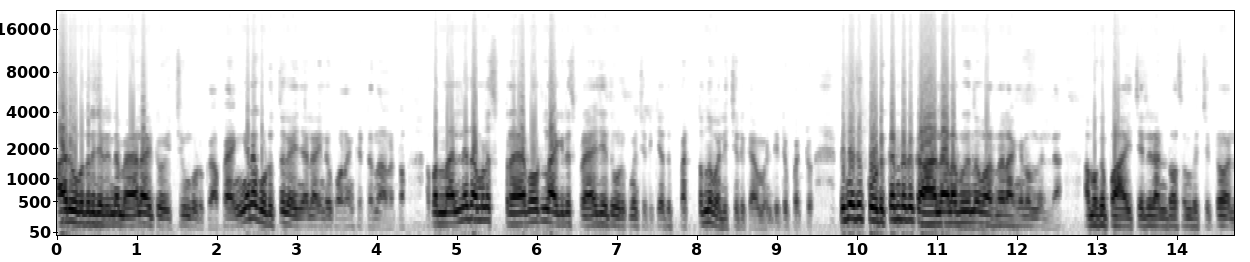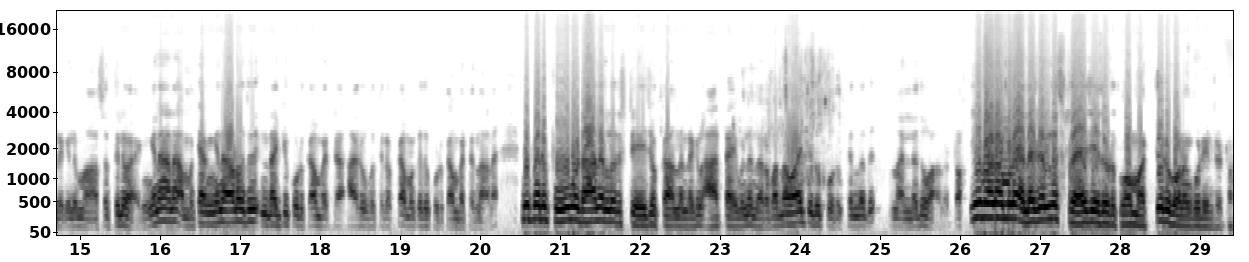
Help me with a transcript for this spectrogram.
ആ രൂപത്തിൽ ചെടിന്റെ മേലായിട്ട് ഒഴിച്ചും കൊടുക്കുക. അപ്പൊ എങ്ങനെ കൊടുത്തു കഴിഞ്ഞാൽ അതിന്റെ ഗുണം കിട്ടുന്നതാണ് കേട്ടോ അപ്പൊ നല്ലത് നമ്മൾ സ്പ്രേ ബോട്ടിലാക്കിയിട്ട് സ്പ്രേ ചെയ്ത് കൊടുക്കുമ്പോൾ ശരിക്കും അത് പെട്ടെന്ന് വലിച്ചെടുക്കാൻ വേണ്ടിയിട്ട് പറ്റും. പിന്നെ ഇത് കൊടുക്കേണ്ട ഒരു കാലയളവ് എന്ന് പറഞ്ഞാൽ അങ്ങനെയൊന്നുമില്ല. നമുക്ക് ഇപ്പൊ ആഴ്ചയിൽ രണ്ടു ദിവസം വെച്ചിട്ടോ അല്ലെങ്കിൽ മാസത്തിലോ എങ്ങനെയാണ് നമുക്ക് എങ്ങനെയാണോ ഇത് ഉണ്ടാക്കി കൊടുക്കാൻ പറ്റുക ആ രൂപത്തിലൊക്കെ നമുക്ക് ഇത് കൊടുക്കാൻ പറ്റുന്നതാണ്. ഇനിയിപ്പോ ഒരു പൂവിടാനുള്ള ഒരു സ്റ്റേജ് ഒക്കെ ആണെന്നുണ്ടെങ്കിൽ ആ ടൈമിൽ നിർബന്ധമായിട്ട് ഇത് കൊടുക്കുന്നത് നല്ലതുമാണ് കേട്ടോ ഈ വേണം നമ്മൾ ഇലകളിൽ സ്പ്രേ ചെയ്ത് കൊടുക്കുമ്പോൾ മറ്റൊരു ഗുണം കൂടി ഉണ്ട് കേട്ടോ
